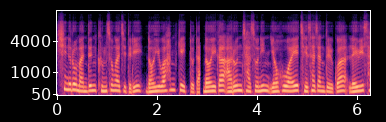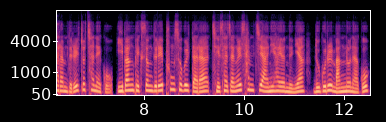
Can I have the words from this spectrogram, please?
신으로 만든 금송아지들이 너희와 함께 있도다. 너희가 아론 자손인 여호와의 제사장들과 레위 사람들을 쫓아내고 이방 백성들의 풍속을 따라 제사장을 삼지 아니하였느냐? 누구를 막론하고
